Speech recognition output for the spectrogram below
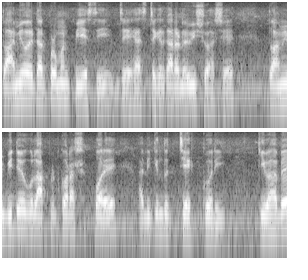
তো আমিও এটার প্রমাণ পেয়েছি যে হ্যাশট্যাগের কারণেও ইস্যু আসে। তো আমি ভিডিওগুলো আপলোড করার পরে আমি কিন্তু চেক করি কীভাবে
